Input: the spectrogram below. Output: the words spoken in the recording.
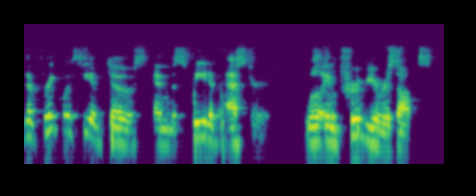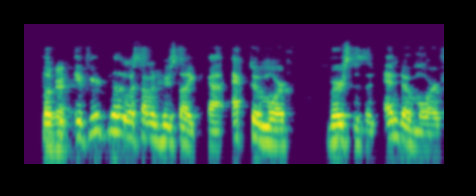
the frequency of dose and the speed of ester will improve your results. But Okay. if you're dealing with someone who's like uh, ectomorph versus an endomorph,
